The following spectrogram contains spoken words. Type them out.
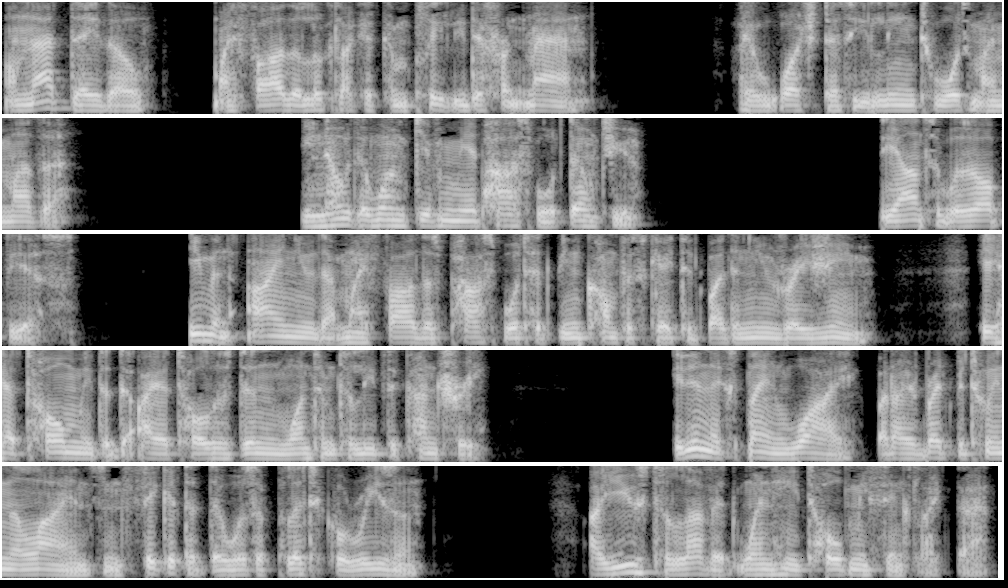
On that day, though, my father looked like a completely different man. I watched as he leaned towards my mother. You know they won't give me a passport, don't you? The answer was obvious. Even I knew that my father's passport had been confiscated by the new regime. He had told me that the Ayatollahs didn't want him to leave the country, he didn't explain why, but I read between the lines and figured that there was a political reason. I used to love it when he told me things like that.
